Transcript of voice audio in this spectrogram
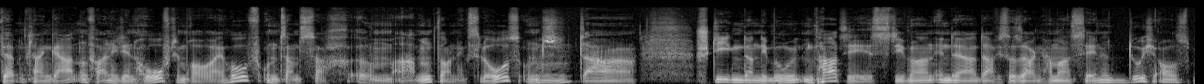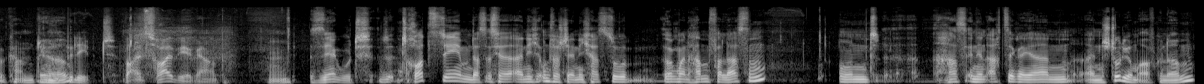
wir hatten einen kleinen Garten und vor allem den Hof, den Brauereihof und Samstagabend ähm, war nichts los und mhm. da stiegen dann die berühmten Partys, die waren in der, darf ich so sagen, Hammer-Szene durchaus bekannt ja. und beliebt, weil es Freibier gab. Sehr gut. Trotzdem, das ist ja eigentlich unverständlich, hast du irgendwann Hamm verlassen und hast in den 80er Jahren ein Studium aufgenommen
